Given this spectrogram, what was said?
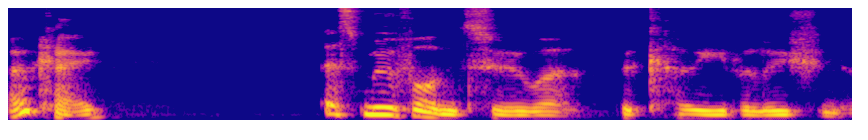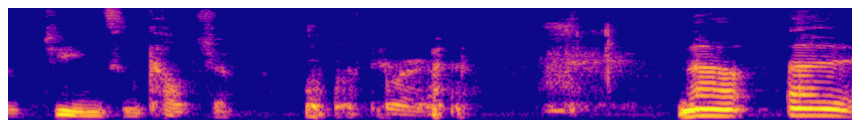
Okay. Let's move on to uh, the co evolution of genes and culture. right. Now, uh,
